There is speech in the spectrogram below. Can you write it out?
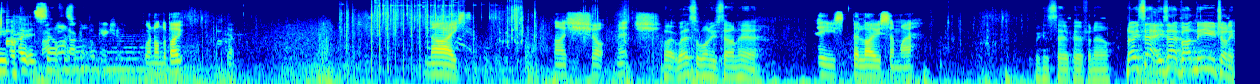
the boat boat itself as Target well. one on the boat. Yep. Nice, nice shot, Mitch. Right, where's the one who's down here? He's below somewhere. We can stay up here for now. No, he's there. He's there, but near you, Johnny.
